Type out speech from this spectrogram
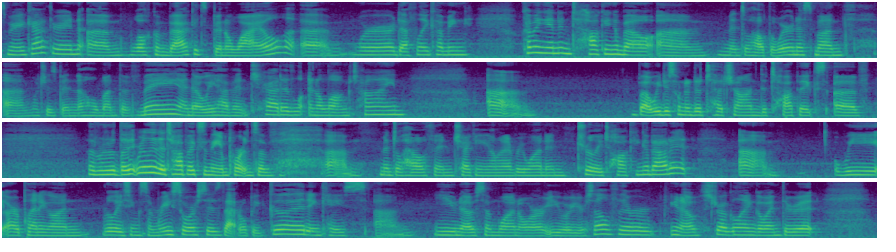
It's Mary Catherine. Um, welcome back. It's been a while. Um, we're definitely coming coming in and talking about um, Mental Health Awareness Month, um, which has been the whole month of May. I know we haven't chatted in a long time, um, but we just wanted to touch on the topics of really the topics and the importance of um, mental health and checking on everyone and truly talking about it we are planning on releasing some resources that will be good in case um, you know someone or you or yourself are you know struggling going through it.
